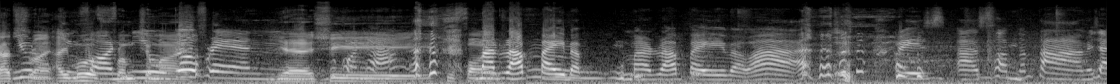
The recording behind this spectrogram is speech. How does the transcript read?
that's you right. I looking moved for from new Chiang Mai. girlfriend. Yeah, ทุก she คนคะ she find มารับไปแบบ มารับไปแบบว่า ไปอ่าซ่อมน้ำตาไม่ใช่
